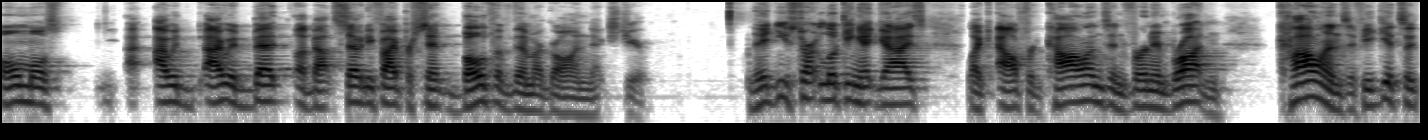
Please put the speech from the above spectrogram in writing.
almost I would I would bet about 75% both of them are gone next year. Then you start looking at guys like Alfred Collins and Vernon Broughton. Collins, if he gets a,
